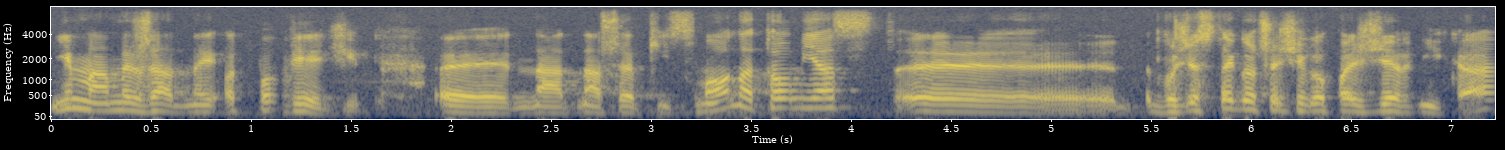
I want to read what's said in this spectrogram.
nie mamy żadnej odpowiedzi e, na nasze pismo. Natomiast e, 23 października,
